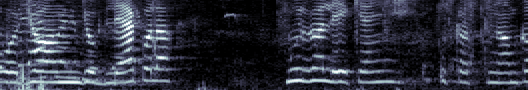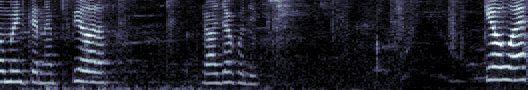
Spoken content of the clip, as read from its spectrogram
और जो हम जो ब्लैक वाला मुर्गा लेके आए हैं उसका नाम कमेंट करना है प्यारा सा। राजा को देख। क्या हुआ है?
